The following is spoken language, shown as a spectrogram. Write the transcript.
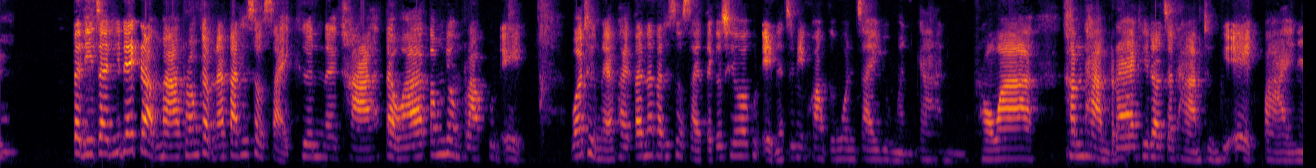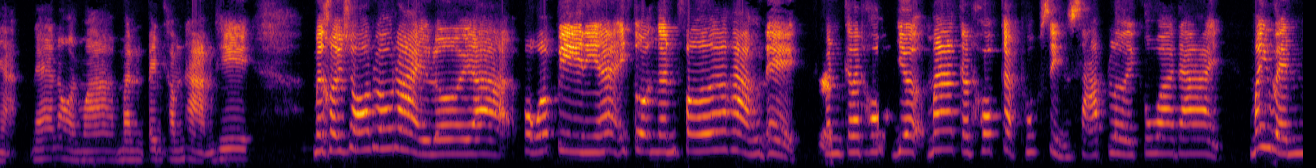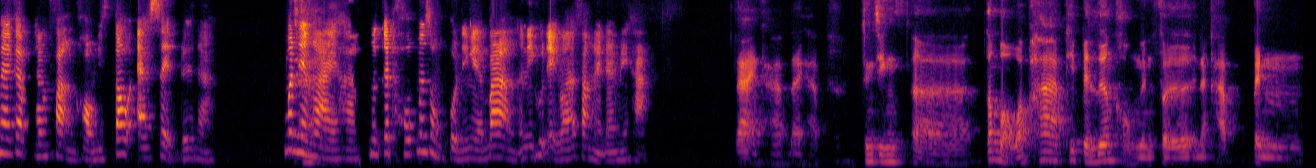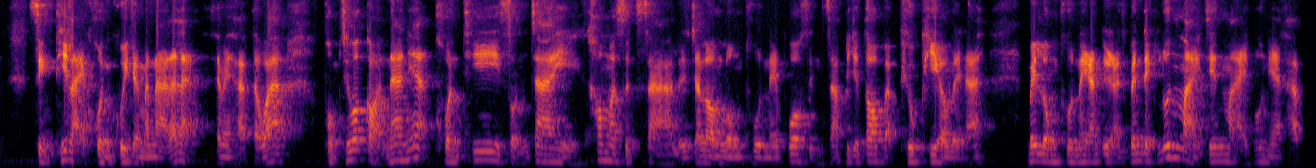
แต่ดีใจที่ได้กลับมาพร้อมกับหน้าตาที่สดใสขึ้นนะคะ แต่ว่าต้องยอมรับคุณเอกว่าถึงแม้ภายใต้หน้าตาที่สดใสแต่ก็เชื่อว่าคุณเอกน่าจะมีความกังวลใจอยู่เหมือนกัน เพราะว่าคำถามแรกที่เราจะถามถึงพี่เอกไปเนี่ย แน่นอนว่ามันเป็นคำถามที่ ไม่เคยชอบเท่าไหร่เลยอะเพราะว่าปีนี้ไอตัวเงินเฟ้อค่ะ คุณเอก มันกระทบเยอะมากกระทบกับทุกสินทรัพย์เลยก็ว่าได้ ไม่เว้นแม้กับทางฝั่งของดิจิตอลแอสเซทด้วยนะ มันยังไงคะ มันกระทบมันส่งผลยังไงบ้าง อันนี้คุณเอกเล่าให้ฟังหน่อยได้ไหมคะ ได้ครับได้ครับ จริงๆต้องบอกว่าภาพที่เป็นเรื่องของเงินเฟ้อนะครับ เป็นสิ่งที่หลายคนคุยกันมานานแล้วแหละใช่ไหมครับ แต่ว่าผมเชื่อว่าก่อนหน้านี้คนที่สนใจเข้ามาศึกษา หรือจะลองลงทุนในพวกสินทรัพย์ดิจิตอลแบบเพียวๆเลยนะ ไม่ลงทุนในอันอื่นอาจจะเป็นเด็กรุ่นใหม่ gen ใหม่พวกนี้ครับ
